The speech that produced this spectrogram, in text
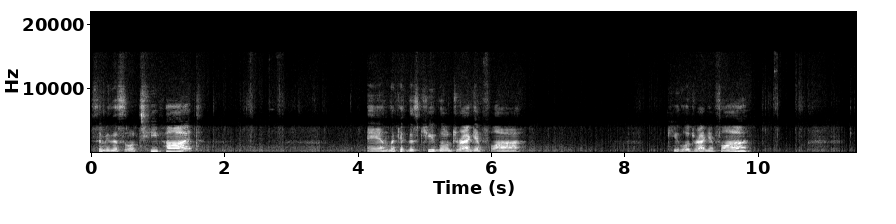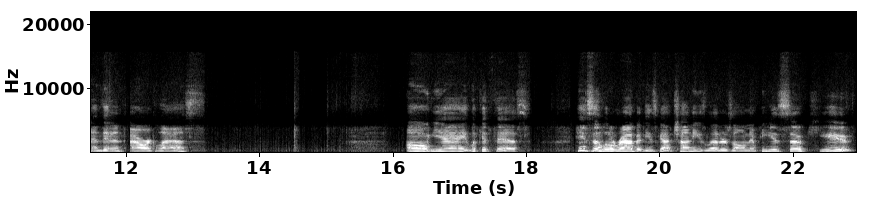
Sent me this little teapot. And look at this cute little dragonfly. Cute little dragonfly. And then an hourglass. Oh, yay. Look at this. He's a little rabbit. He's got Chinese letters on him. He is so cute.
